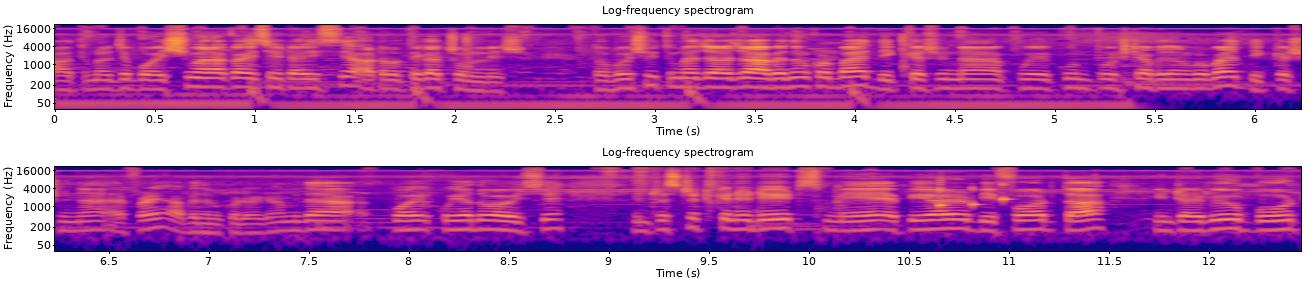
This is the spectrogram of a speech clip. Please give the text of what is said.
আর তোমরা যে বয়সীমা রাখা হয়েছে এটা হচ্ছে আঠারো থেকে চল্লিশ। তো অবশ্যই তোমরা যারা যারা আবেদন করবে দিক্কা শুনা কোন পোস্টে আবেদন করবে দিক্কা শুনা এরপরে আবেদন করবে। এখানে মধ্যে কইয়া দেওয়া হয়েছে interested candidates may appear before the interview board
